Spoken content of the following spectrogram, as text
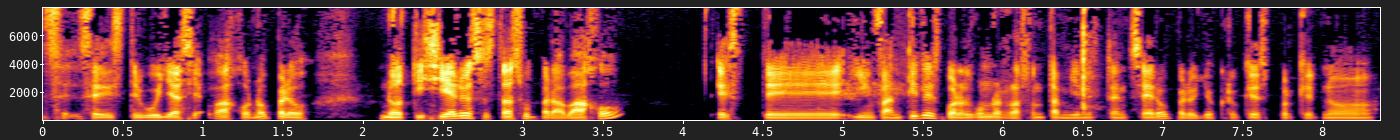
se, distribuye hacia abajo, ¿no? Pero noticieros está súper abajo. Este, infantiles por alguna razón también está en cero, pero yo creo que es porque no,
